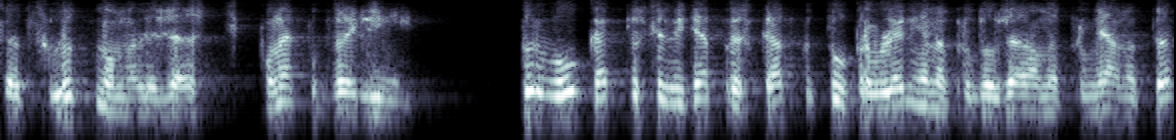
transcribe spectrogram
са абсолютно належащи, поне по две линии. Първо, както се видя през краткото управление на продължаване промяната,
